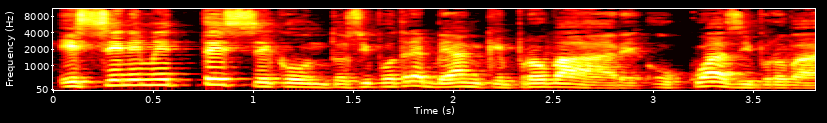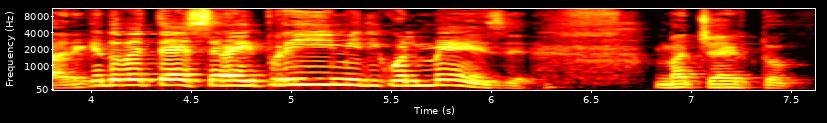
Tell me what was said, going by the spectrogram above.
e se ne mettesse conto si potrebbe anche provare o quasi provare che dovette essere ai primi di quel mese. Ma certo,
